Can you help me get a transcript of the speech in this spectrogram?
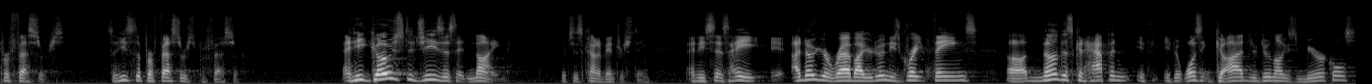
professors. So he's the professor's professor. And he goes to Jesus at night, which is kind of interesting. And he says, Hey, I know you're a rabbi. You're doing these great things. Uh, none of this could happen if, if it wasn't God. You're doing all these miracles.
